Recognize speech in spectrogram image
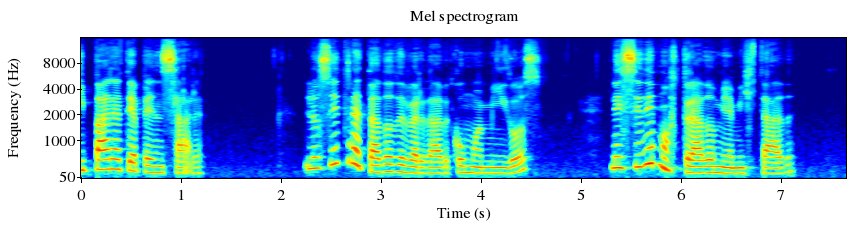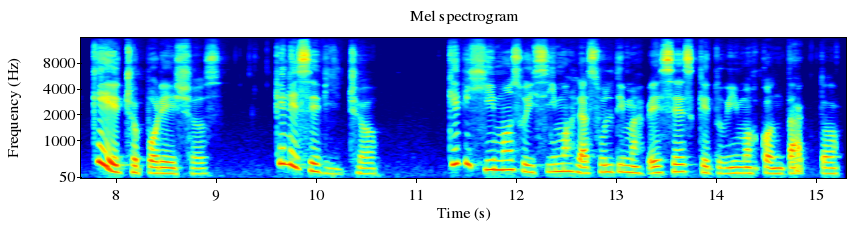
y párate a pensar. ¿Los he tratado de verdad como amigos? ¿Les he demostrado mi amistad? ¿Qué he hecho por ellos? ¿Qué les he dicho? ¿Qué dijimos o hicimos las últimas veces que tuvimos contacto?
